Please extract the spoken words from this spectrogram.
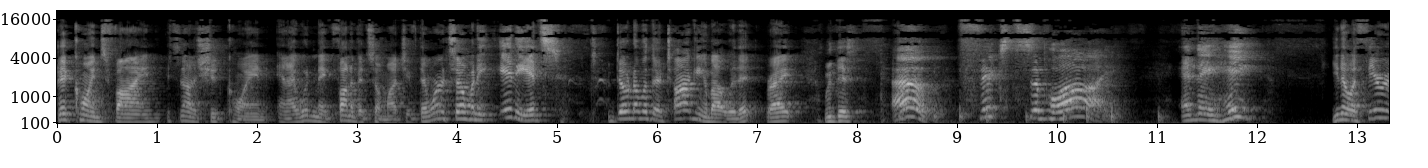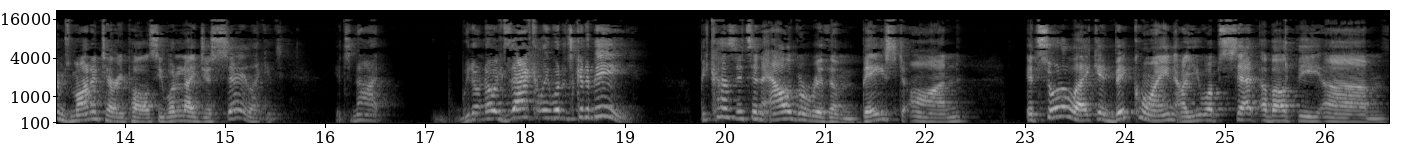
Bitcoin's fine. It's not a shit coin, and I wouldn't make fun of it so much if there weren't so many idiots don't know what they're talking about with it, right? With this, oh, fixed supply. And they hate, you know, Ethereum's monetary policy. What did I just say? Like, it's, it's not, we don't know exactly what it's going to be because it's an algorithm based on, it's sort of like in Bitcoin, are you upset about the um,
